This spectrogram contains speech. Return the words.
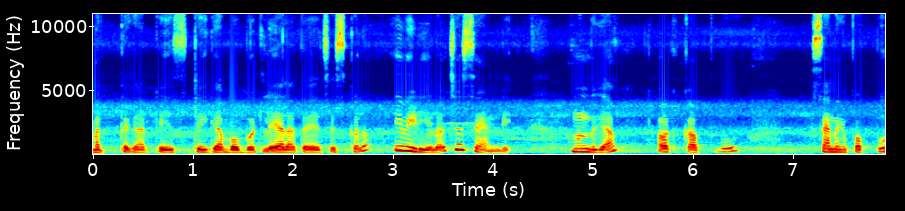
మెత్తగా టేస్టీగా బొబ్బట్లు ఎలా తయారు చేసుకోవాలో ఈ వీడియోలో చూసేయండి. ముందుగా ఒక కప్పు శనగపప్పు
